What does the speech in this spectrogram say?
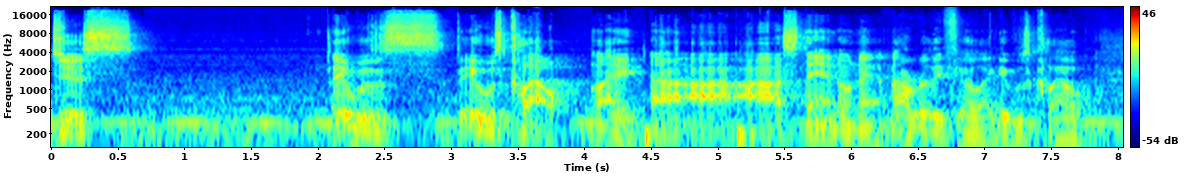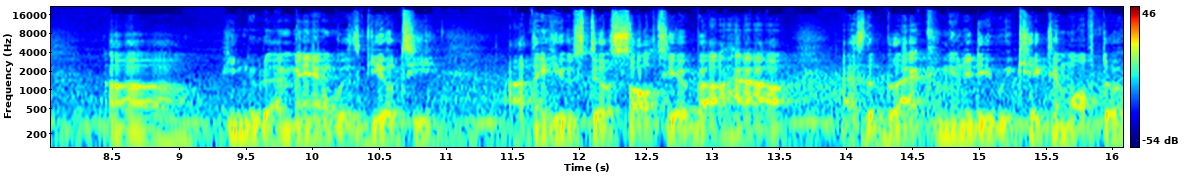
just it was it was clout. Like I, I I stand on that. I really feel like it was clout. Uh, he knew that man was guilty. I think he was still salty about how, as the black community, we kicked him off the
